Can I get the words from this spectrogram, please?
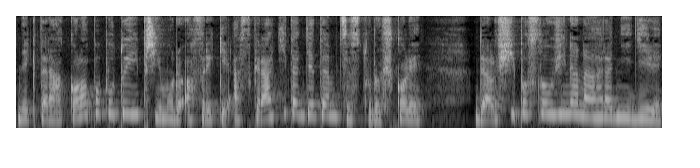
Některá kola poputují přímo do Afriky a zkrátí tak dětem cestu do školy. Další poslouží na náhradní díly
